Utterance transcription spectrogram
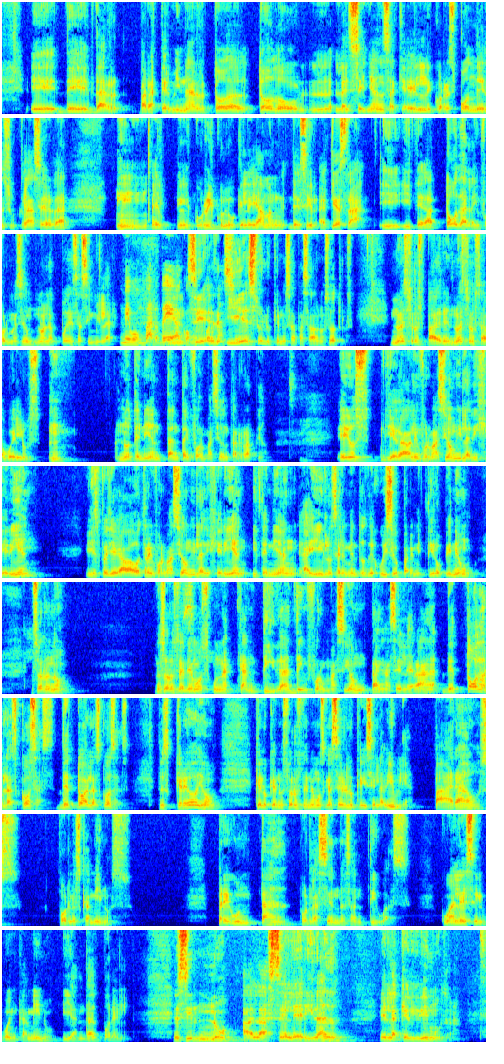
eh, de dar para terminar toda todo la enseñanza que a él le corresponde en su clase, ¿verdad? El, el currículo que le llaman, decir, aquí está, y, te da toda la información, no la puedes asimilar. Me bombardea mm, con sí, y eso es lo que nos ha pasado a nosotros. Nuestros padres, nuestros abuelos, no tenían tanta información tan rápido. Ellos llegaban la información y la digerían, y después llegaba otra información y la digerían, y tenían ahí los elementos de juicio para emitir opinión. Nosotros no. Nosotros tenemos una cantidad de información tan acelerada de todas las cosas, de todas las cosas. Entonces creo yo que lo que nosotros tenemos que hacer es lo que dice la Biblia. Paraos por los caminos. Preguntad por las sendas antiguas cuál es el buen camino y andad por él. Es decir, no a la celeridad en la que vivimos,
